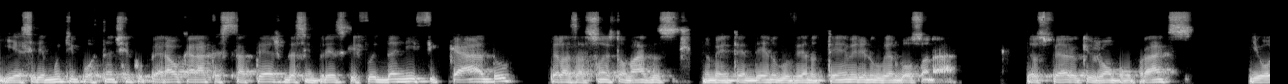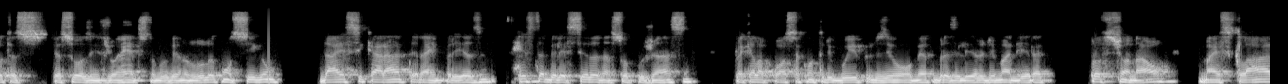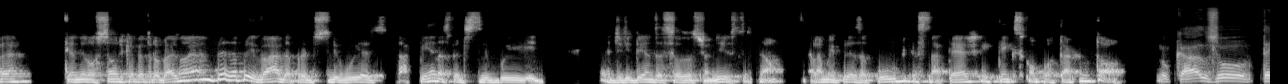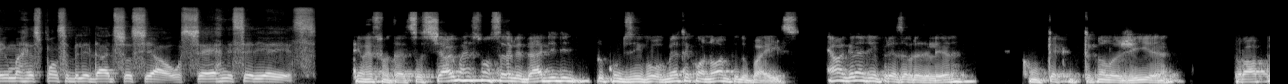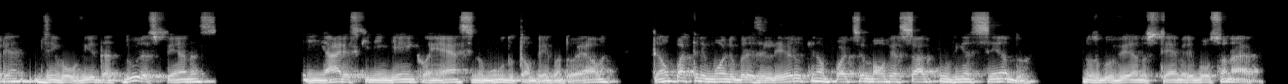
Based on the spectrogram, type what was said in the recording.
e seria muito importante recuperar o caráter estratégico dessa empresa que foi danificado pelas ações tomadas, no meu entender, no governo Temer e no governo Bolsonaro. Eu espero que o João Paulo e outras pessoas influentes no governo Lula consigam dar esse caráter à empresa, restabelecê-la na sua pujança, para que ela possa contribuir para o desenvolvimento brasileiro de maneira profissional, mais clara, tendo noção de que a Petrobras não é uma empresa privada para distribuir apenas para distribuir eh, dividendos a seus acionistas. Não, ela é uma empresa pública, estratégica e tem que se comportar como tal. No caso, tem uma responsabilidade social. O CERN seria esse. Tem uma responsabilidade social e uma responsabilidade de, com o desenvolvimento econômico do país. É uma grande empresa brasileira, com te tecnologia própria, desenvolvida a duras penas, em áreas que ninguém conhece no mundo tão bem quanto ela. Então, é um patrimônio brasileiro que não pode ser malversado como vinha sendo nos governos Temer e Bolsonaro.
